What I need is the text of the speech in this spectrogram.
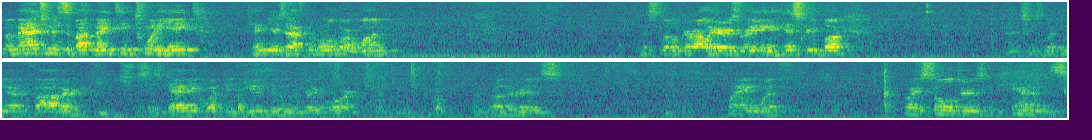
Now Imagine it's about 1928, 10 years after World War One. This little girl here is reading a history book, and she's looking at her father. She says, Daddy, what did you do in the Great War? Her brother is playing with toy soldiers and cannons.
